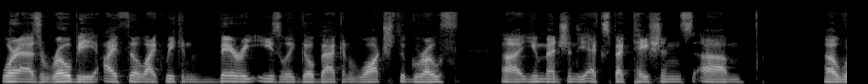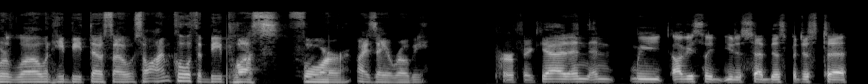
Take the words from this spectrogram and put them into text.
Whereas Roby, I feel like we can very easily go back and watch the growth. Uh, you mentioned the expectations um, uh, were low, and he beat those. So, so I'm cool with a B plus for Isaiah Roby. Perfect. Yeah, and and we obviously you just said this, but just to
